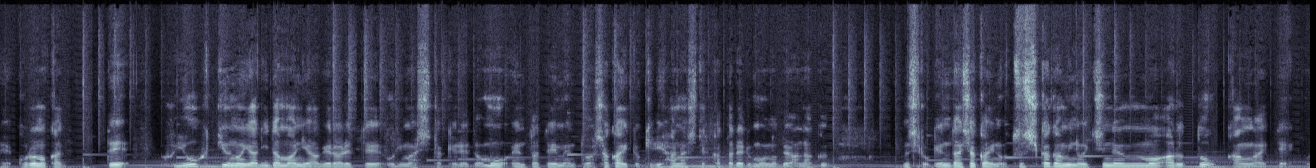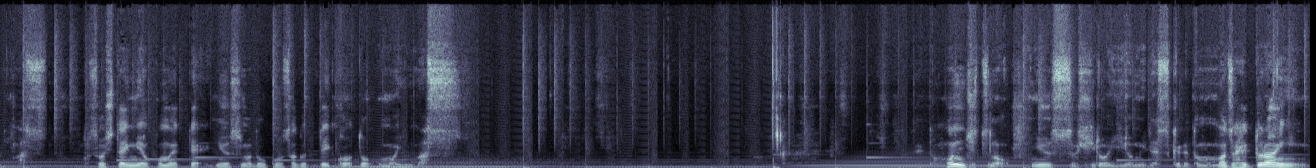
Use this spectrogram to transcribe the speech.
えー、コロナ禍で不要不急のやり玉に挙げられておりましたけれども、エンターテインメントは社会と切り離して語れるものではなく、むしろ現代社会の写し鏡の一年もあると考えております。そうした意味を込めてニュースの動向を探っていこうと思います。本日のニュース拾い読みですけれども、まずヘッドライン、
